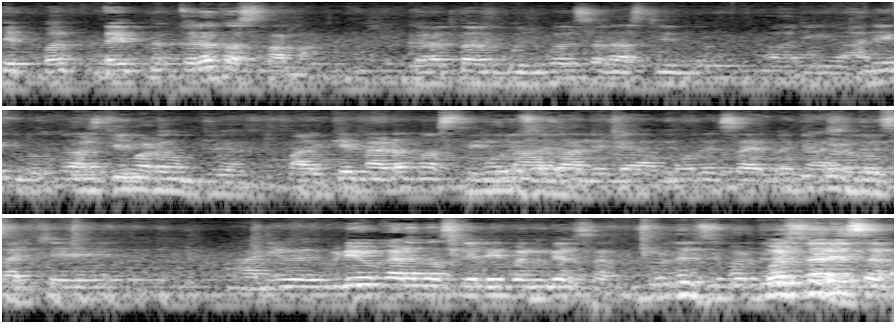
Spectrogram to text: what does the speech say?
ते प्रयत्न करत असताना खरं तर भुजबळ सर असतील आणि अनेक लोक असतील. मॅडम पालके मॅडम असतील. आलेल्या मोरे साहेब अशा लोकांचे आणि व्हिडिओ काढत असलेले बनगर सर. सर.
